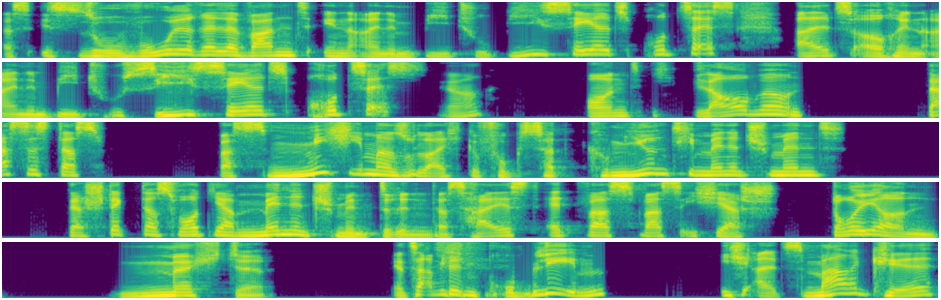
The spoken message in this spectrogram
Das ist sowohl relevant in einem B2B-Sales-Prozess als auch in einem B2C-Sales-Prozess, ja. Und ich glaube, und das ist das, was mich immer so leicht gefuchst hat, Community Management da steckt das Wort ja Management drin. Das heißt etwas, was ich ja steuern möchte. Jetzt habe ich ein Problem. Ich als Marke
